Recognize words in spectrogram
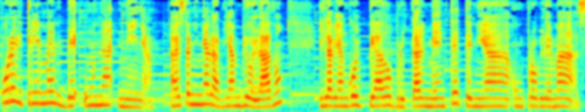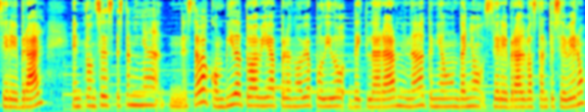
por el crimen de una niña. A esta niña la habían violado y la habían golpeado brutalmente, tenía un problema cerebral. Entonces esta niña estaba con vida todavía, pero no había podido declarar ni nada, tenía un daño cerebral bastante severo.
